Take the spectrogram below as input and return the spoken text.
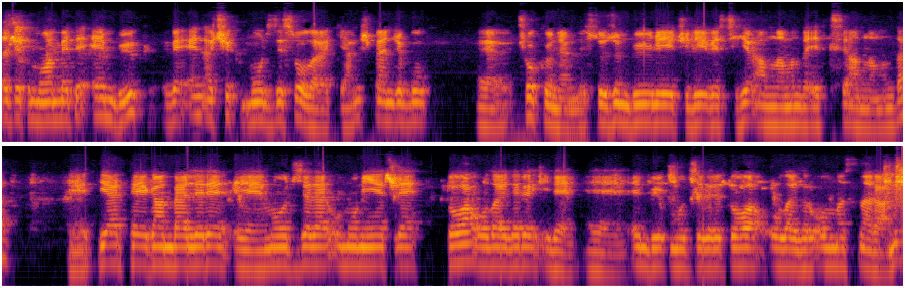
Hz. Muhammed'e en büyük ve en açık mucizesi olarak gelmiş. Bence bu e, çok önemli. Sözün büyüleyiciliği ve sihir anlamında, etkisi anlamında. E, diğer peygamberlere e, mucizeler umumiyetle doğa olayları ile e, en büyük mucizeleri doğa olayları olmasına rağmen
